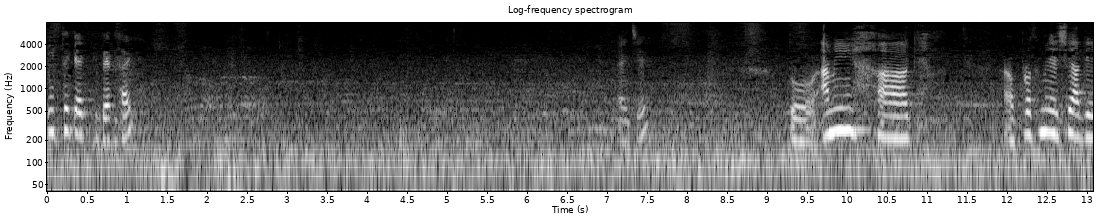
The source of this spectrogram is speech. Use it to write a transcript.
দূর থেকে একটু দেখাই। যে তো আমি প্রথমে এসে আগে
